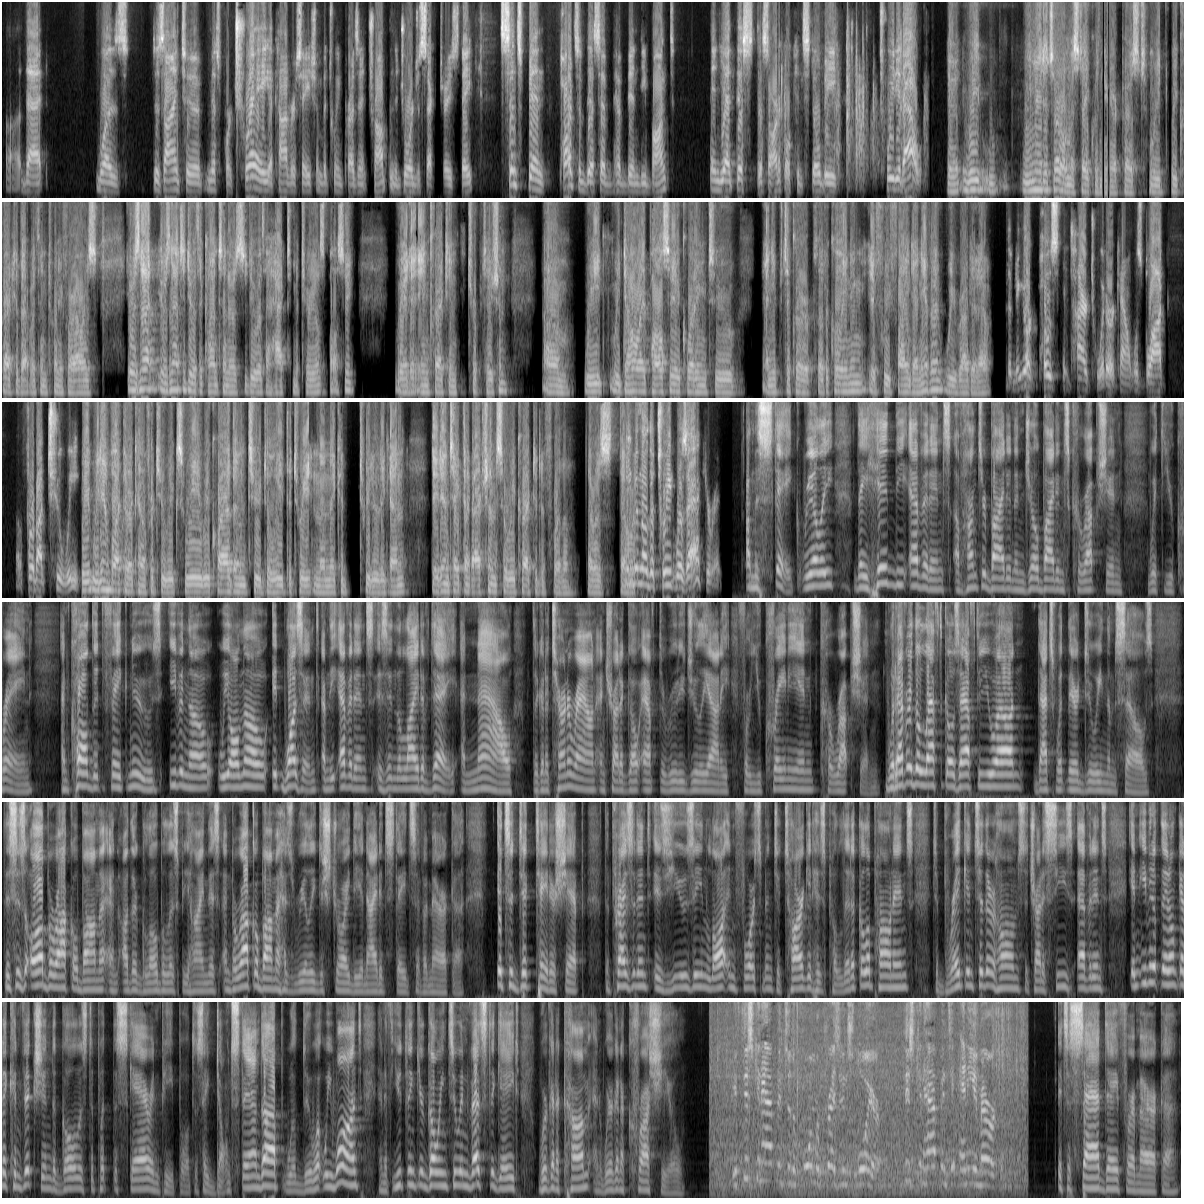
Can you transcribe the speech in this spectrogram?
uh, that was designed to misportray a conversation between President Trump and the Georgia Secretary of State. Since been parts of this have, have been debunked, and yet this this article can still be tweeted out. Yeah, we we made a total mistake with New York Post. We we corrected that within 24 hours. It was not it was not to do with the content. It was to do with a hacked materials policy. We had an incorrect interpretation. Um, we we don't write policy according to any particular political leaning. If we find any of it, we route it out. The New York Post entire Twitter account was blocked for about two weeks. We, we didn't block their account for two weeks. We required them to delete the tweet and then they could tweet it again. They didn't take that action, so we corrected it for them. That was that even though the tweet was accurate. A mistake, really. They hid the evidence of Hunter Biden and Joe Biden's corruption with Ukraine and called it fake news, even though we all know it wasn't, and the evidence is in the light of day. And now they're going to turn around and try to go after Rudy Giuliani for Ukrainian corruption. Whatever the left goes after you on, that's what they're doing themselves. This is all Barack Obama and other globalists behind this, and Barack Obama has really destroyed the United States of America. It's a dictatorship. The president is using law enforcement to target his political opponents, to break into their homes, to try to seize evidence. And even if they don't get a conviction, the goal is to put the scare in people, to say, don't stand up, we'll do what we want. And if you think you're going to investigate, we're going to come and we're going to crush you. If this can happen to the former president's lawyer, this can happen to any American. It's a sad day for America.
